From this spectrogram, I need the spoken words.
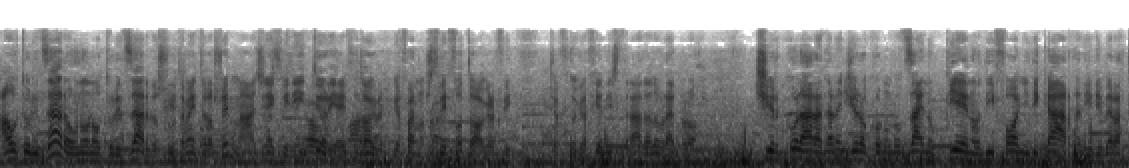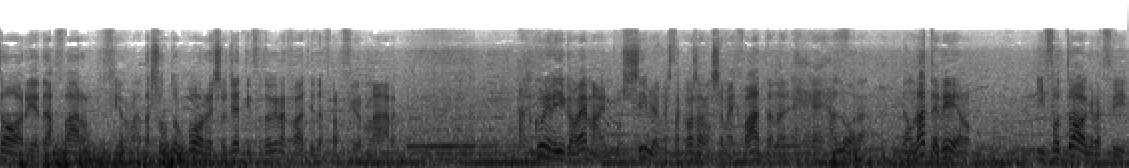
autorizzare o non autorizzare assolutamente la sua immagine, quindi in teoria i fotografi che fanno street photography, cioè fotografia di strada, dovrebbero circolare, andare in giro con uno zaino pieno di fogli di carta, di liberatorie da, far firma, da sottoporre ai soggetti fotografati da far firmare. Alcuni mi dicono, beh ma è impossibile, questa cosa non si è mai fatta. Eh, allora, da un lato è vero, i fotografi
